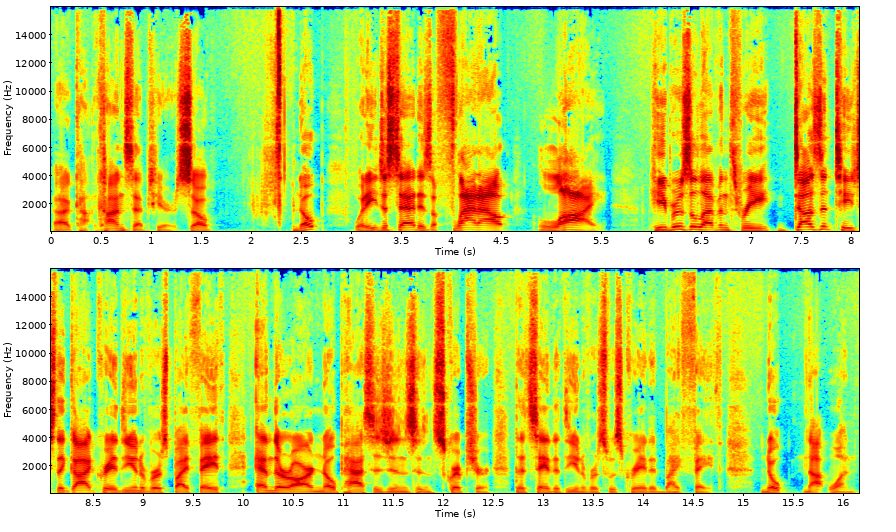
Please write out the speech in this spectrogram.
uh, co- concept here. So, nope, what he just said is a flat out lie. Hebrews 11:3 doesn't teach that God created the universe by faith, and there are no passages in scripture that say that the universe was created by faith. Nope, not one.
